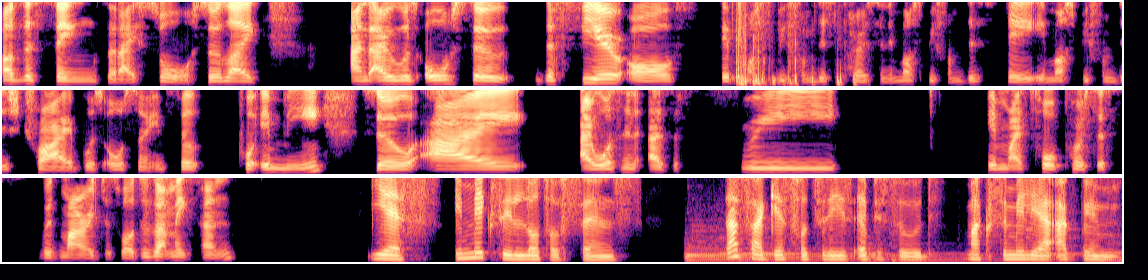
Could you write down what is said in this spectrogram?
other things that I saw. So, like, and I was also the fear of it must be from this person, it must be from this state, it must be from this tribe was also infil- put in me. So I I wasn't as free in my thought process with marriage as well. Does that make sense? Yes, it makes a lot of sense. That's our guest for today's episode, Maxymilia Agbim.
